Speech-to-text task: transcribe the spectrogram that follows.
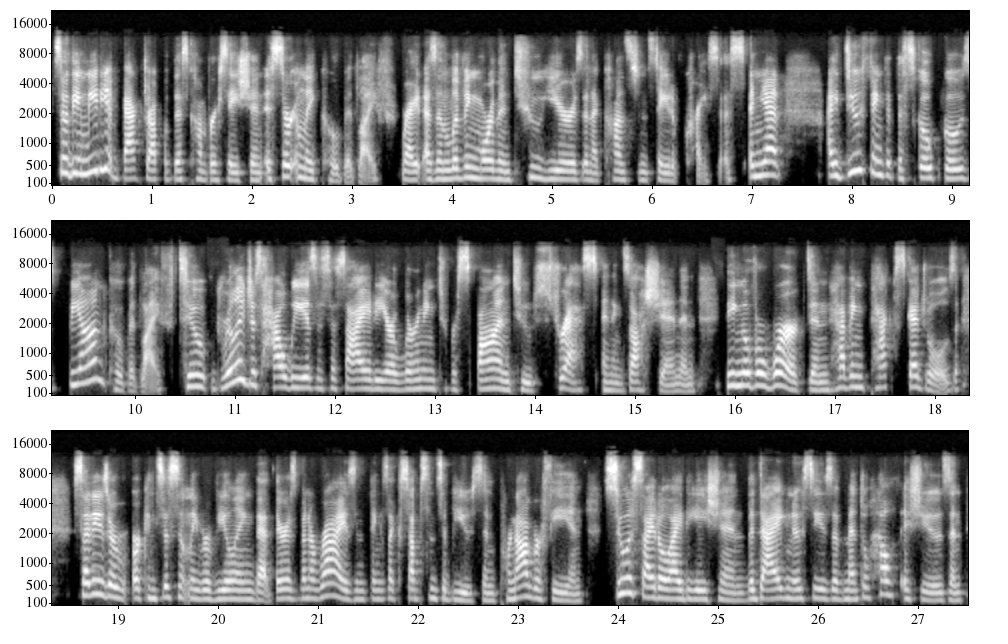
So, the immediate backdrop of this conversation is certainly COVID life, right? As in living more than two years in a constant state of crisis. And yet, I do think that the scope goes beyond COVID life to really just how we as a society are learning to respond to stress and exhaustion and being overworked and having packed schedules. Studies are, are consistently revealing that there has been a rise in things like substance abuse and pornography and suicidal ideation, the diagnoses of mental health issues. And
